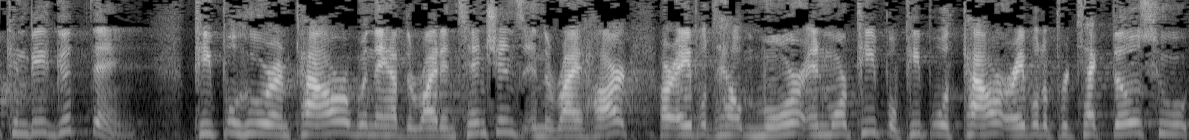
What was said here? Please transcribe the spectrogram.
can be a good thing. People who are in power, when they have the right intentions in the right heart, are able to help more and more people. People with power are able to protect those who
